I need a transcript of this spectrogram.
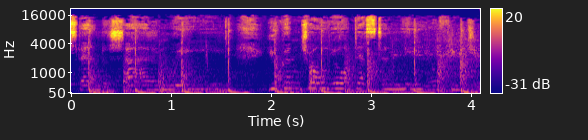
stand aside and wait. You control your destiny, your future.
